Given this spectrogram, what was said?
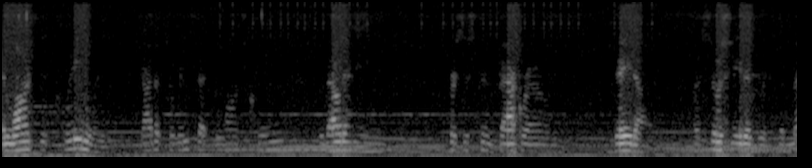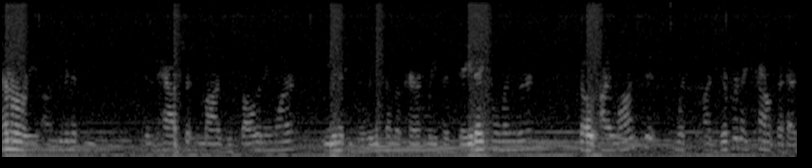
and launched it cleanly. Got it to reset launch clean without any persistent background data associated with the memory of even if you didn't have certain mods installed anymore, even if you delete them, apparently the data can linger. So I launched it with a different account that had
